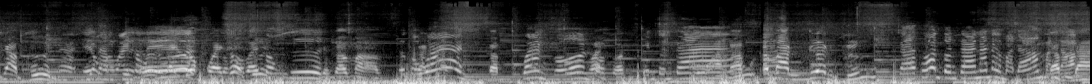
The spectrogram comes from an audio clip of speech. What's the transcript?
ำบ้านเจ๊จับขึ้นเจ๊จับขึ้นเลยยกไว้ชอบไว้ต้องขึ้นก็มาแล้วก็ว่านกับว่านก่อนว่าก่อนเป็นต้นกาครับประมาณเดือนถึงกาท่อนต้นกานั้นเออมาดามาดำได้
